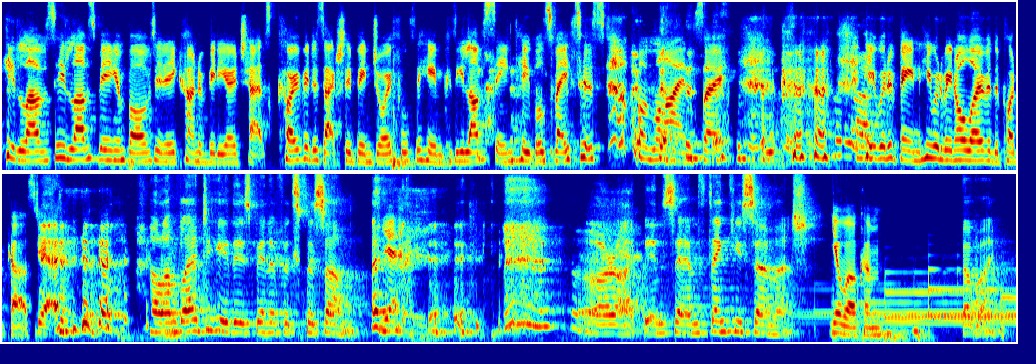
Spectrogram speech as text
He loves he loves being involved in any kind of video chats. COVID has actually been joyful for him because he loves seeing people's faces online. So he would have been he would have been all over the podcast. Yeah. well, I'm glad to hear there's benefits for some. Yeah. all right then, Sam. Thank you so much. You're welcome. Bye-bye. Bye.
